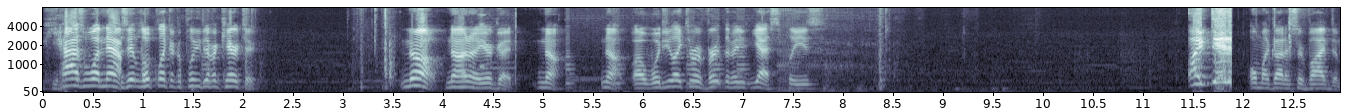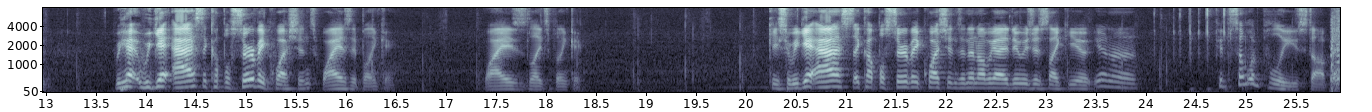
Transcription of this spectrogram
He has one now. Does it look like a completely different character? No. No, no, you're good. No. No. Uh, would you like to revert the? Yes, please. I did it! Oh my god, I survived him. We ha we get asked a couple survey questions. Why is it blinking? Why is lights blinking? Okay, so we get asked a couple survey questions, and then all we gotta do is just like you, you know. Could someone please stop it?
